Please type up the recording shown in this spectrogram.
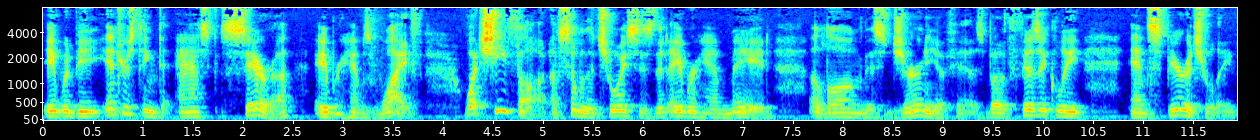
It would be interesting to ask Sarah, Abraham's wife, what she thought of some of the choices that Abraham made along this journey of his, both physically and spiritually.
